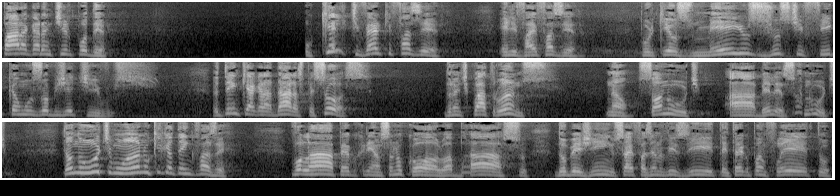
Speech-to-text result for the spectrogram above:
para garantir poder? O que ele tiver que fazer, ele vai fazer. Porque os meios justificam os objetivos. Eu tenho que agradar as pessoas? Durante quatro anos? Não, só no último. Ah, beleza, só no último. Então, no último ano, o que, eu tenho que fazer? Vou lá, pego criança no colo, abraço, dou beijinho, saio fazendo visita, entrego panfleto,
